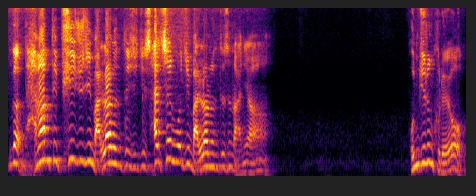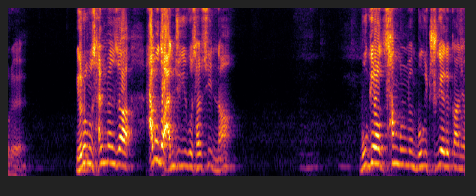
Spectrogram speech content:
그러니까 남한테 피해 주지 말라는 뜻이지 살생하지 말라는 뜻은 아니야. 본질은 그래요. 그래. 여러분 살면서 아무도 안 죽이고 살 수 있나? 목이라도 탁 물면 목이 죽여야 될 거 아니야.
